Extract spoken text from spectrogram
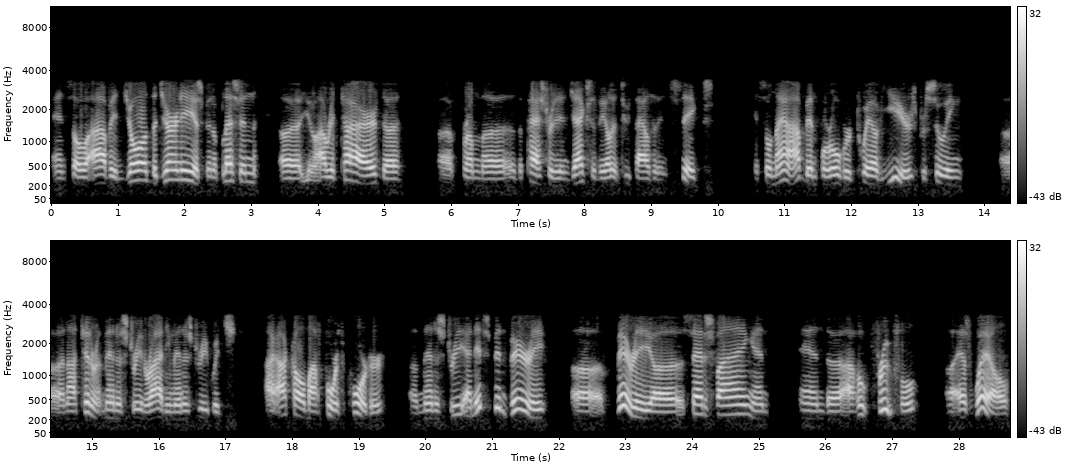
and so I've enjoyed the journey. It's been a blessing. Uh, you know, I retired. Uh, uh, from uh, the pastorate in Jacksonville in 2006. And so now I've been for over 12 years pursuing uh, an itinerant ministry and writing ministry, which I, I call my fourth quarter uh, ministry. And it's been very, uh, very uh, satisfying and, and uh, I hope fruitful uh, as well.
